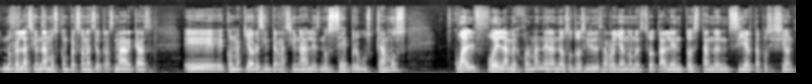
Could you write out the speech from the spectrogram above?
nos relacionamos con personas de otras marcas, eh, con maquilladores internacionales, no sé, pero buscamos cuál fue la mejor manera de nosotros ir desarrollando nuestro talento estando en cierta posición.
